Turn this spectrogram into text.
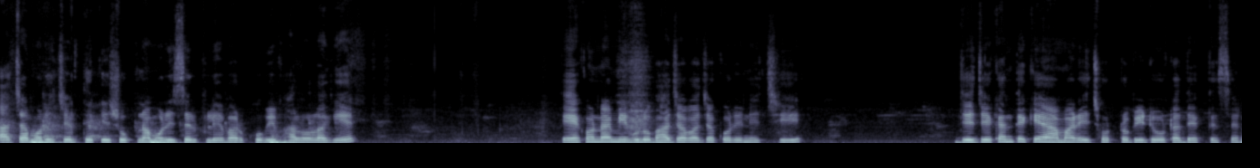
কাঁচামরিচের থেকে শুকনা মরিচের ফ্লেভার খুবই ভালো লাগে। এখন আমি এগুলো ভাজা ভাজা করে নিচ্ছি। যে যেখান থেকে আমার এই ছোট্ট ভিডিওটা দেখতেছেন,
